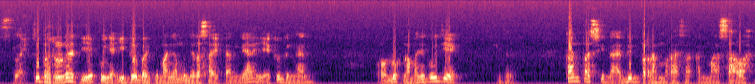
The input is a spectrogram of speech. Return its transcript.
setelah itu barulah dia punya ide bagaimana menyelesaikannya yaitu dengan produk namanya Gojek. Gitu. Tanpa si Nadiem pernah merasakan masalah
